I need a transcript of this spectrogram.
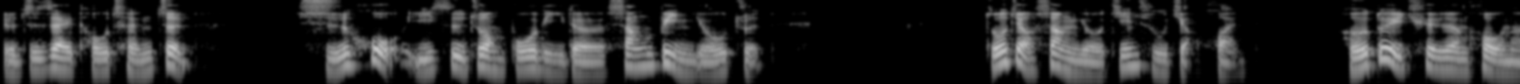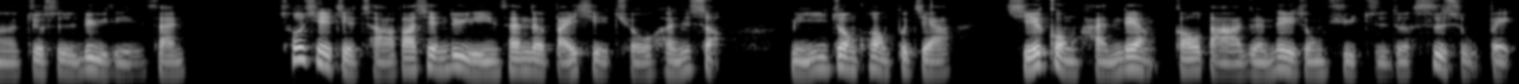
有只在头城镇。拾获疑似撞玻璃的伤病有准，左脚上有金属脚环，核对确认后呢，就是氯磷三。抽血检查发现氯磷三的白血球很少，免疫状况不佳，血汞含量高达人类容许值的四十五倍。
